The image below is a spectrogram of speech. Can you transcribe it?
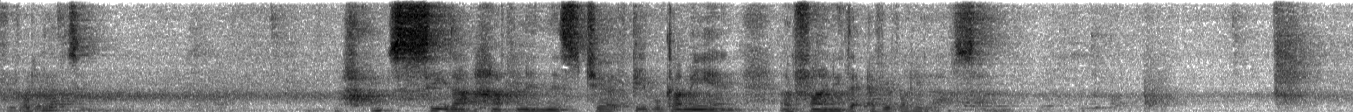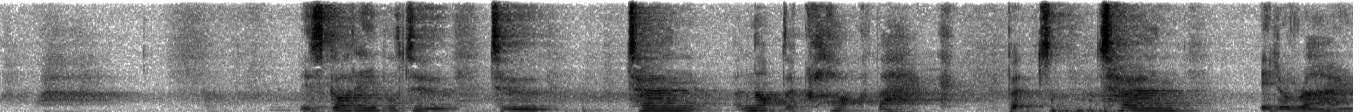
Everybody loves him. I don't see that happen in this church. People coming in and finding that everybody loves them. Wow. Is God able to, to turn not the clock back, but turn it around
